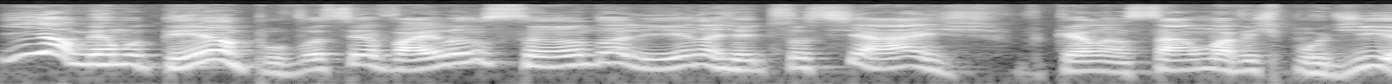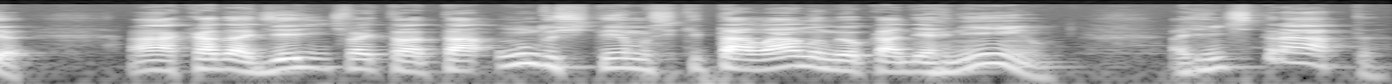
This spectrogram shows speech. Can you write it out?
E ao mesmo tempo, você vai lançando ali nas redes sociais. Quer lançar uma vez por dia? Ah, cada dia a gente vai tratar um dos temas que está lá no meu caderninho. A gente trata,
